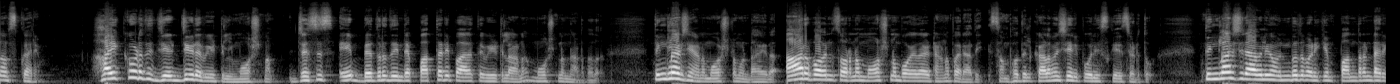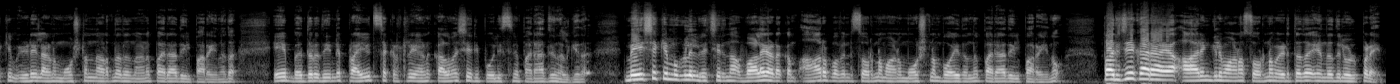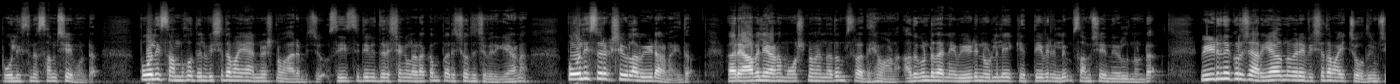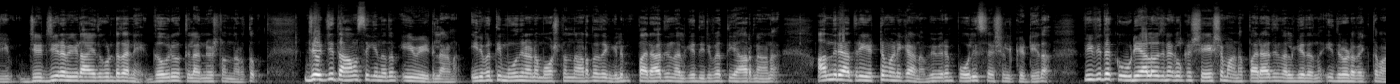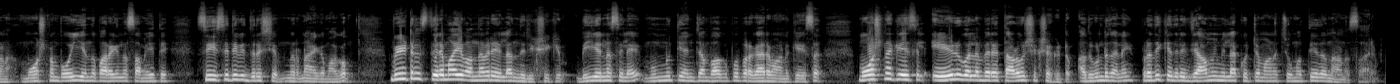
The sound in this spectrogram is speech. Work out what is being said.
നമസ്കാരം. ഹൈക്കോടതി ജഡ്ജിയുടെ വീട്ടിൽ മോഷണം. Justice A. ബദ്രുദ്ദീന്റെ പത്തടി പാലത്തെ വീട്ടിലാണ് മോഷണം നടന്നത്. തിങ്കളാഴ്ചയാണ് മോഷണം ഉണ്ടായത് ആറ് പവൻ സ്വർണം മോഷണം പോയതായിട്ടാണ് പരാതി. സംഭവത്തിൽ കളമശ്ശേരി പോലീസ് കേസെടുത്തു. തിങ്കളാഴ്ച രാവിലെ ഒൻപത് മണിക്കും പന്ത്രണ്ടരയ്ക്കും ഇടയിലാണ് മോഷണം നടന്നതെന്നാണ് പരാതിയിൽ പറയുന്നത്. എ. ബദറുദ്ദീന്റെ പ്രൈവറ്റ് സെക്രട്ടറിയാണ് കളമശ്ശേരി പോലീസിന് പരാതി നൽകിയത്. മേശയ്ക്ക് മുകളിൽ വെച്ചിരുന്ന വളയടക്കം ആറ് പവൻ സ്വർണമാണ് മോഷണം പോയതെന്ന് പരാതിയിൽ പറയുന്നു. പരിചയക്കാരായ ആരെങ്കിലുമാണോ സ്വർണം എടുത്തത് എന്നതിലുൾപ്പെടെ പോലീസിന് സംശയമുണ്ട്. പോലീസ് സംഭവത്തിൽ വിശദമായ അന്വേഷണം ആരംഭിച്ചു. സി സി ടി വി ദൃശ്യങ്ങളടക്കം പരിശോധിച്ചു വരികയാണ്. പോലീസ് സുരക്ഷയുള്ള വീടാണ് ഇത്. രാവിലെയാണ് മോഷണം എന്നതും ശ്രദ്ധേയമാണ് അതുകൊണ്ട് തന്നെ വീടിനുള്ളിലേക്ക് എത്തിയവരിലും സംശയം നീളുന്നുണ്ട്. വീടിനെക്കുറിച്ച് അറിയാവുന്നവരെ വിശദമായി ചോദ്യം ചെയ്യും. ജഡ്ജിയുടെ വീടായതുകൊണ്ട് തന്നെ ഗൗരവത്തിൽ അന്വേഷണം നടത്തും. ജഡ്ജി താമസിക്കുന്നതും ഈ വീട്ടിലാണ്. ഇരുപത്തിമൂന്നിനാണ് മോഷണം നടന്നതെങ്കിലും പരാതി നൽകിയത് ഇരുപത്തിയാറിനാണ്. അന്ന് രാത്രി എട്ട് മണിക്കാണ് വിവരം പോലീസ് സ്റ്റേഷനിൽ കിട്ടിയത്. വിവിധ കൂടിയാലോചനകൾക്ക് ശേഷമാണ് പരാതി നൽകിയതെന്ന് ഇതിലൂടെ വ്യക്തമാണ്. മോഷണം പോയി എന്ന് പറയുന്ന സമയത്തെ സി സി ടി വി ദൃശ്യം നിർണായകമാകും. വീട്ടിൽ സ്ഥിരമായി വന്നവരെയെല്ലാം നിരീക്ഷിക്കും. ബി എൻ എസിലെ മുന്നൂറ്റി അഞ്ചാം വകുപ്പ് പ്രകാരമാണ് കേസ്. മോഷണ കേസിൽ ഏഴ് കൊല്ലം വരെ തടവ് ശിക്ഷ കിട്ടും. അതുകൊണ്ട് തന്നെ പ്രതിക്കെതിരെ ജാമ്യമില്ലാ കുറ്റമാണ് ചുമത്തിയതെന്നാണ് സാരം.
